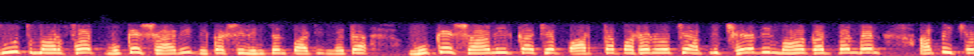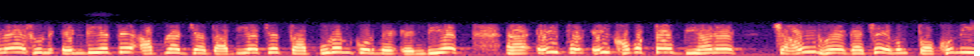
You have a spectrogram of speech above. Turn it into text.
দূত মারফত মুকেশ সাহানি, বিকাশশীল ইনসান পার্টির নেতা মুকেশ সাহানির কাছে বার্তা পাঠানো হচ্ছে, আপনি ছেড়ে দিন মহাগঠবন্ধন। আপনি চলে আসুন এনডিএ তে, আপনার যা দাবি আছে তা পূরণ করবে এনডিএ। এই এই খবরটাও বিহারে চাউর হয়ে গেছে এবং তখনই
